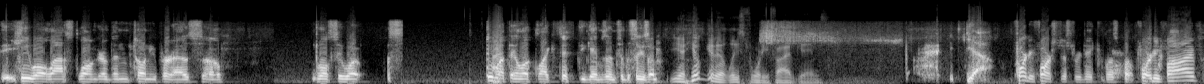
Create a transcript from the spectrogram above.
He will last longer than Tony Perez, so we'll see what see what they look like 50 games into the season. Yeah, he'll get at least forty-five games. Yeah, 44 is just ridiculous, but 45.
